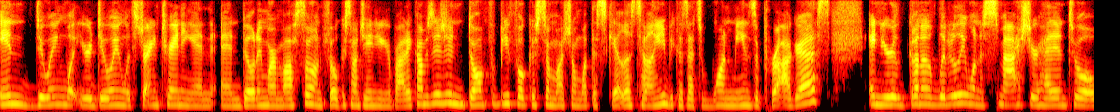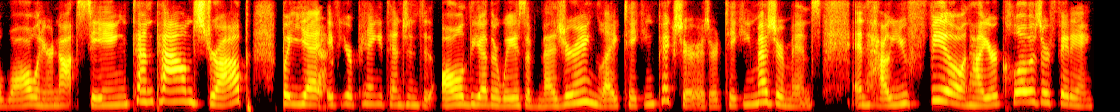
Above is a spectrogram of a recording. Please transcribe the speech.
in doing what you're doing with strength training and, and building more muscle and focus on changing your body composition, don't be focused so much on what the scale is telling you because that's one means of progress. And you're going to literally want to smash your head into a wall when you're not seeing 10 pounds drop. But yet, yeah. if you're paying attention to all the other ways of measuring, like taking pictures or taking measurements and how you feel and how your clothes are fitting,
